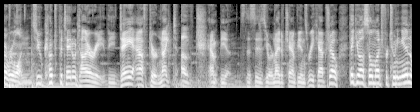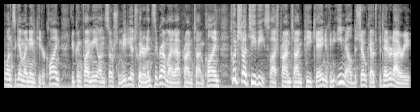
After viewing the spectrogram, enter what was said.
everyone, to Couch Potato Diary, the day after Night of Champions. This is your Night of Champions recap show. Thank you all so much for tuning in. Once again, my name is Peter Klein. You can find me on social media, Twitter and Instagram. I'm at Primetime Klein, twitch.tv slash primetimepk, and you can email the show Couch Potato Diary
